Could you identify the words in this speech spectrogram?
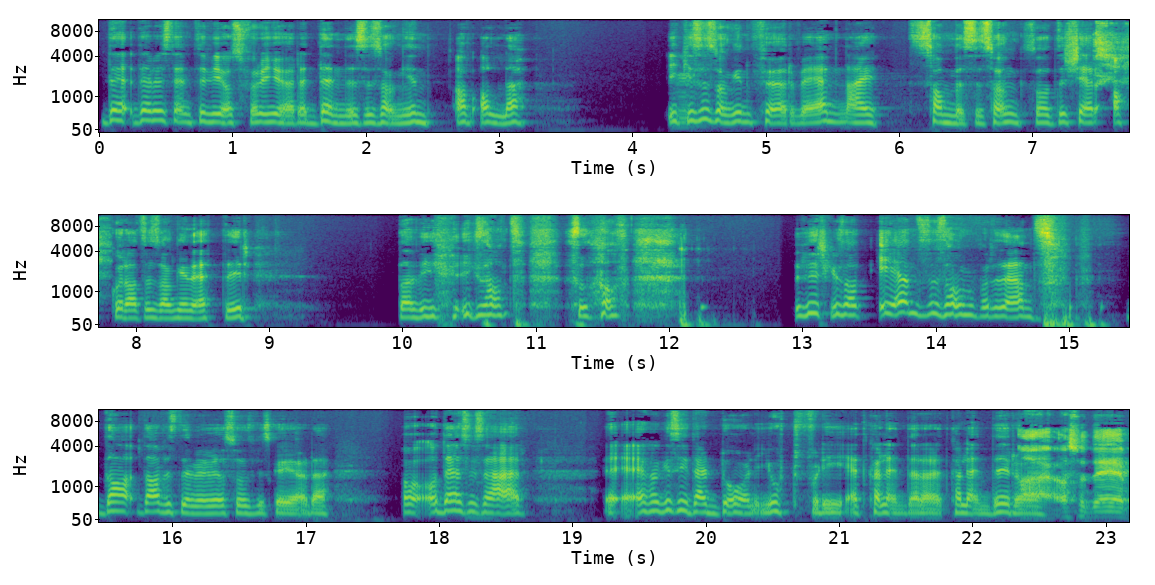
Det, det, bestemte vi oss for å gjøre denne sesongen, av alle. Ikke mm. sesongen før VM, nei, samme sesong. Så det skjer akkurat sesongen etter. Da vi, ikke sant? Så det virker som én sesong for sent. Da, da, bestemmer vi oss for at vi skal gjøre det. Og, og det syns jeg er jeg kan ikke si det er dårlig gjort, fordi et kalender er et kalender. Og... Nei, altså det er,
